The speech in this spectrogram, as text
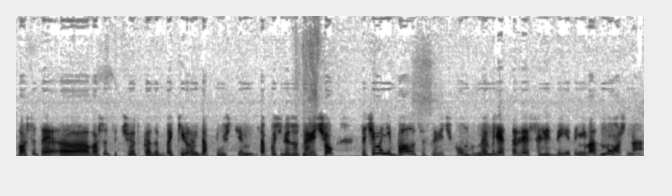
во что-то э, во что-то четко заблокировано, допустим, допустим, везут новичок. Зачем они балуются с новичком в номере, оставляя следы? Это невозможно.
